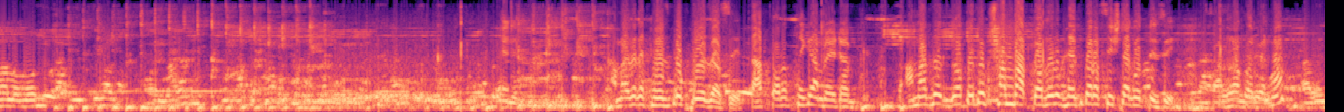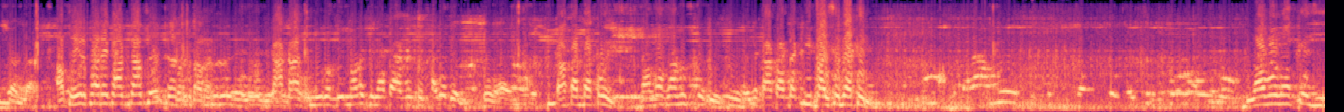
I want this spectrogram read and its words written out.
ভালো মজু। আমাদের একটা ফেসবুক পেজ আছে। তার তরফ থেকে আমরা এটা আমাদের যতটুকু সম্ভব ততটুকু হেল্প করার চেষ্টা করতেছি। দোয়া করবেন হ্যাঁ? ইনশাআল্লাহ আচ্ছা এরপরে কাকটা আছে? কাকা মুরব্বী মানুষ এনাকে আগে তো খাইয়ে দেন। কাকারটা কই? কাকা কাগজ কই এই যে কাকারটা কি পাইছে দেখেন। লবণ এক কেজি।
